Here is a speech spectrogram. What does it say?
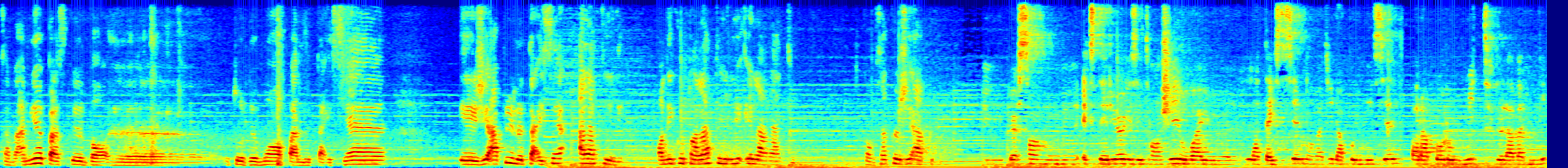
Ça va mieux parce que, bon, euh, autour de moi, on parle le thaïsien. Et j'ai appris le thaïsien à la télé, en écoutant la télé et la radio. C'est comme ça que j'ai appris les personnes extérieures, les étrangers, voient euh, la tahitienne, on va dire la polynésienne, par rapport au mythe de la vahinée.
